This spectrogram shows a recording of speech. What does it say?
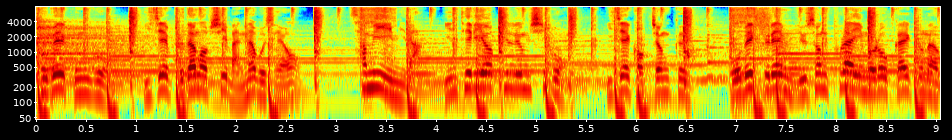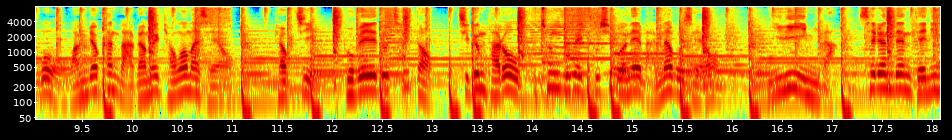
도배 공구 이제 부담 없이 만나보세요. 3위입니다. 인테리어 필름 시공 이제 걱정 끝. 500g 유성 프라이머로 깔끔하고 완벽한 마감을 경험하세요. 벽지, 도배에도 찰떡. 지금 바로 9,990원에 만나보세요. 2위입니다. 세련된 데님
